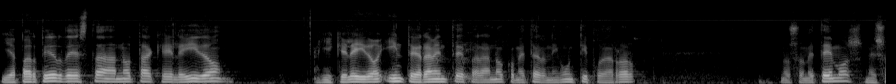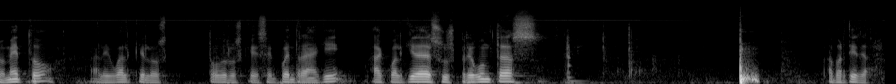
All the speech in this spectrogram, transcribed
Y a partir de esta nota que he leído, y que he leído íntegramente para no cometer ningún tipo de error, nos sometemos, me someto, al igual que todos los que se encuentran aquí, a cualquiera de sus preguntas a partir de ahora.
